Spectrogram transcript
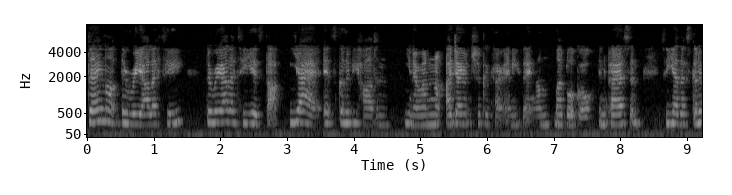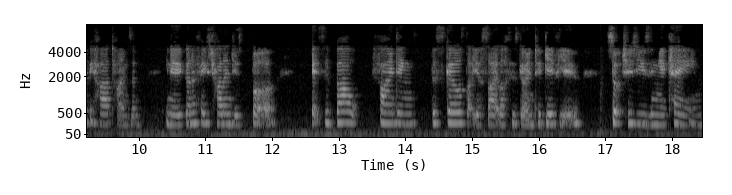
they're not the reality the reality is that yeah, it's going to be hard, and you know, I'm not, I don't sugarcoat anything on my blog or in person. So yeah, there's going to be hard times, and you know, you're going to face challenges, but it's about finding the skills that your sight loss is going to give you, such as using a cane,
